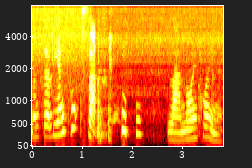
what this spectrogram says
มันจะเลี้ยงทุกสัตว์ หลานน้อยค่อยน่ะ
